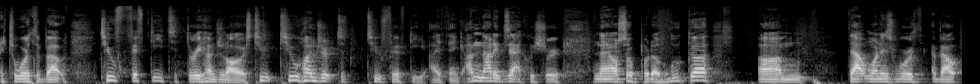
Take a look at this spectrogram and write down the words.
It's worth about two fifty to three hundred dollars, two two hundred to two fifty, I think. I'm not exactly sure. And I also put a Luka um, that one is worth about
